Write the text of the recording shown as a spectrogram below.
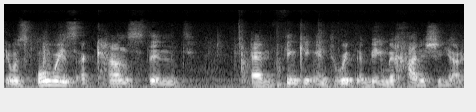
There was always a constant um, thinking into it and being mechadish in yarim.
